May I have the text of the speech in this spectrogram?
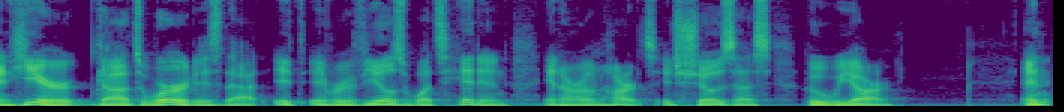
And here, God's word is that it, it reveals what's hidden in our own hearts, it shows us who we are. And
